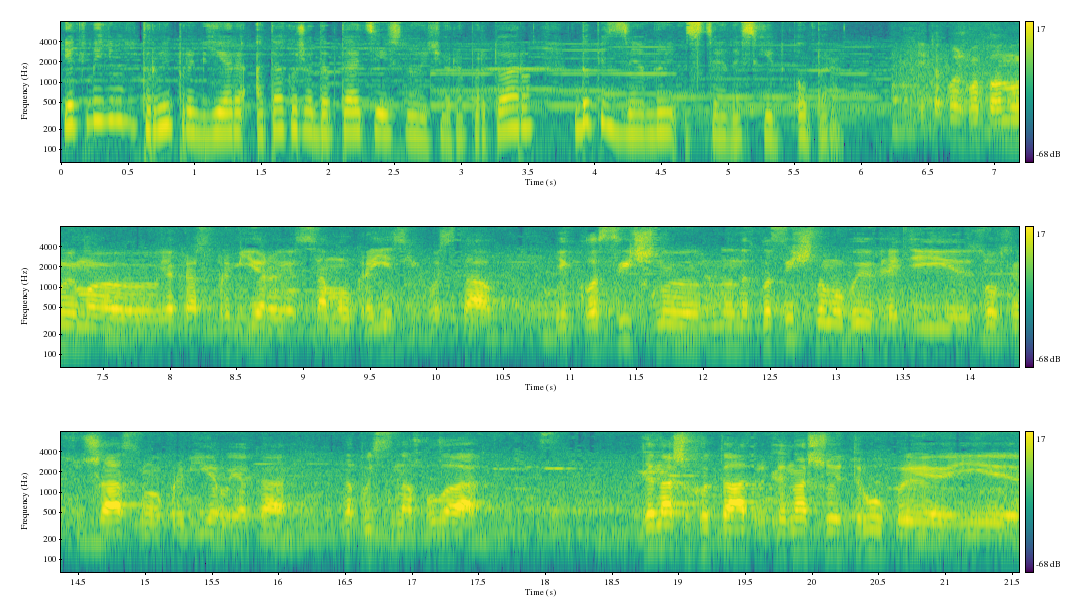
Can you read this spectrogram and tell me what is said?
як мінімум три прем'єри, а також адаптації існуючого репертуару до підземної сцени Схід опера. І також ми плануємо якраз прем'єри саме українських вистав і класичну, ну не в класичному вигляді, і зовсім сучасну прем'єру, яка написана була для нашого театру, для нашої трупи, і е,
